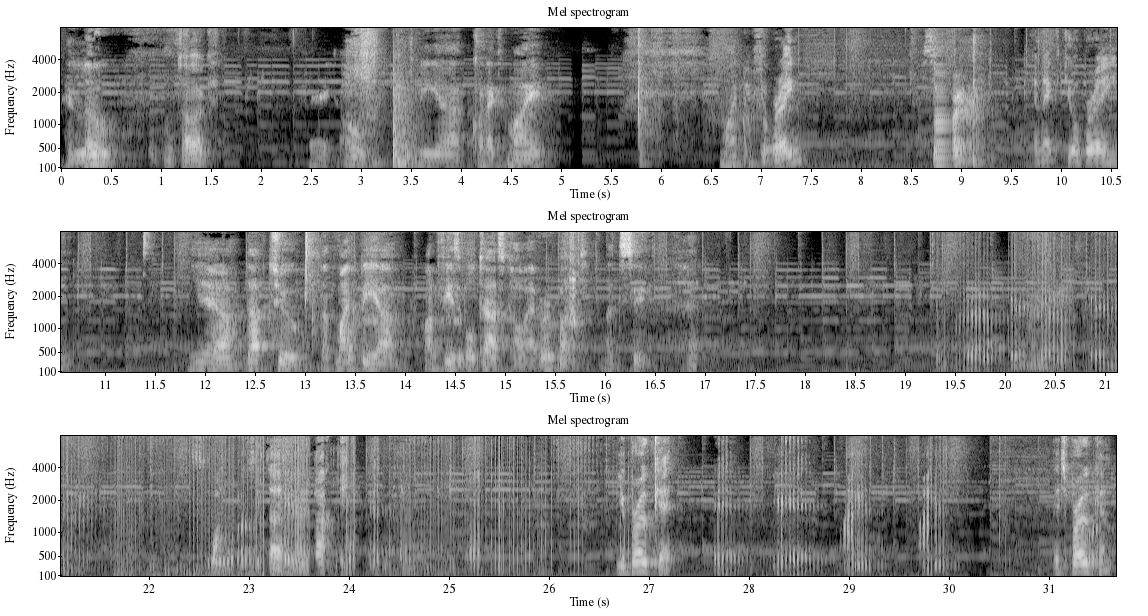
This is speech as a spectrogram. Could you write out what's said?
Hello. Guten Tag. Hey. Oh, let me uh, connect my microphone. Your brain? Sorry. Connect your brain. Yeah, that too. That might be a unfeasible task, however. But let's see. What the fuck? You broke it. It's broken.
